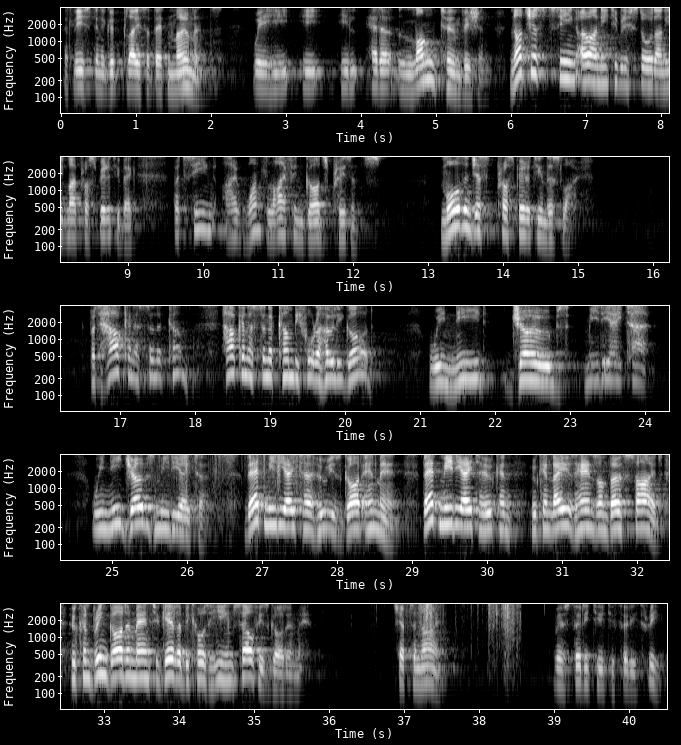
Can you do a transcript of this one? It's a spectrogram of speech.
at least in a good place at that moment, where he, he, he had a long term vision. Not just seeing, oh, I need to be restored, I need my prosperity back, but seeing, I want life in God's presence. More than just prosperity in this life. But how can a sinner come? How can a sinner come before a holy God? We need Job's mediator. We need Job's mediator. That mediator who is God and man. That mediator who can, who can lay his hands on both sides, who can bring God and man together because he himself is God and man. Chapter 9, verse 32 to 33.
